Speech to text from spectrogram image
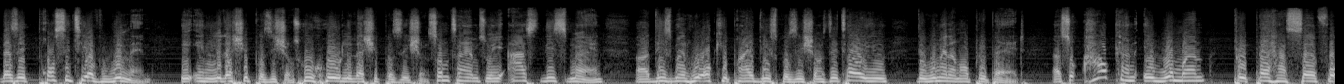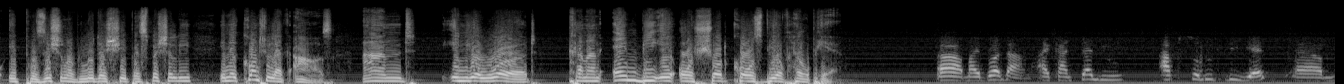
there's a paucity of women in leadership positions who hold leadership positions. Sometimes when you ask these men, uh, these men who occupy these positions, they tell you the women are not prepared. Uh, so how can a woman prepare herself for a position of leadership, especially in a country like ours? And in your word, can an MBA or short course be of help here? Uh, my brother, I can tell you absolutely yes. Um,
